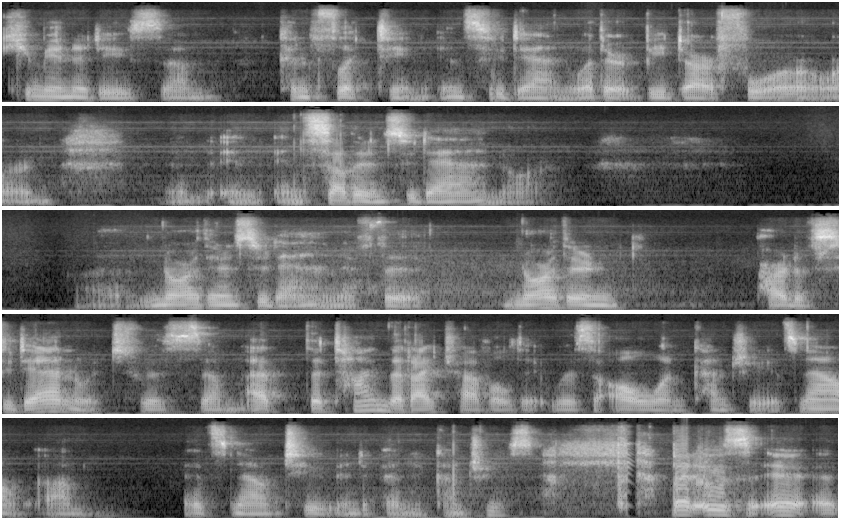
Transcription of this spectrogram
communities um, conflicting in Sudan, whether it be Darfur or in, in, in southern Sudan or uh, northern Sudan. If the northern part of Sudan, which was um, at the time that I traveled, it was all one country. It's now um, it's now two independent countries. But it was uh,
